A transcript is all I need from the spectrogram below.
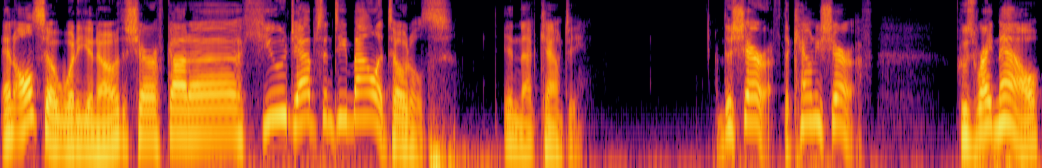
And also, what do you know? The sheriff got a huge absentee ballot totals in that county. The sheriff, the county sheriff, who's right now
